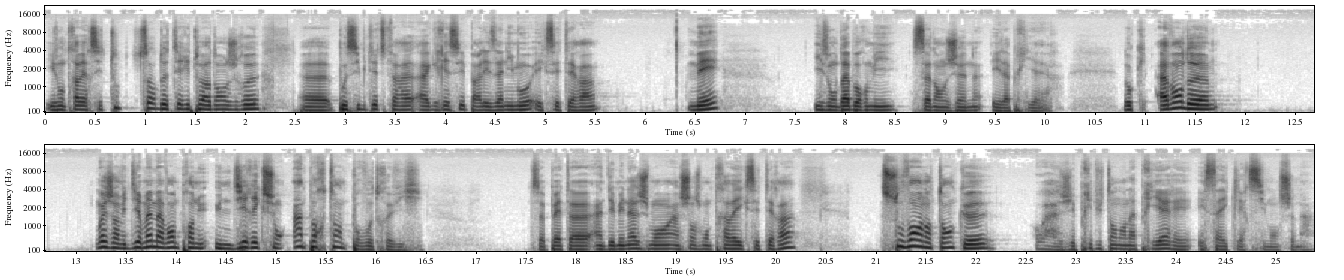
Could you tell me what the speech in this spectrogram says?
ils ont traversé toutes sortes de territoires dangereux, euh, possibilité de se faire agresser par les animaux, etc. Mais ils ont d'abord mis ça dans le jeûne et la prière. Donc avant de... Moi j'ai envie de dire, même avant de prendre une direction importante pour votre vie, ça peut être un déménagement, un changement de travail, etc. Souvent on entend que j'ai pris du temps dans la prière et, ça éclaircit mon chemin.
